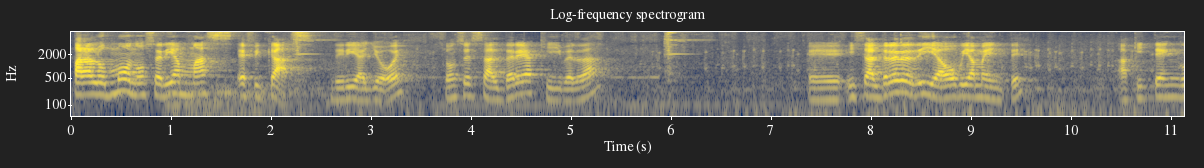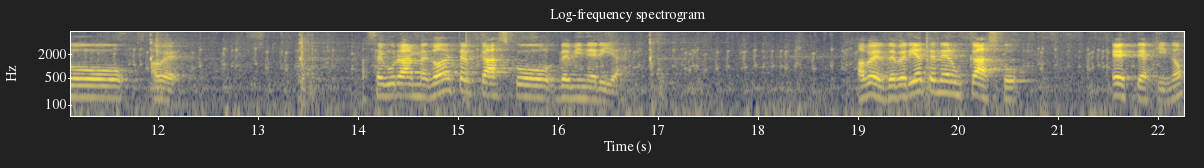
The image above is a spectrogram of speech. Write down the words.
para los monos sería más eficaz, diría yo, ¿eh? Entonces saldré aquí, ¿verdad? Eh, y saldré de día, obviamente. Aquí tengo... A ver. Asegurarme. ¿Dónde está el casco de minería? A ver, debería tener un casco. Este aquí, ¿no?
